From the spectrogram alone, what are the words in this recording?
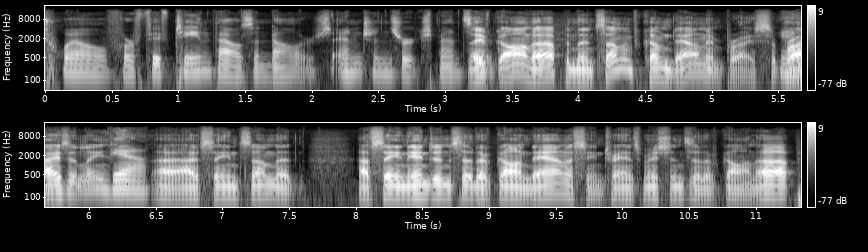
twelve or fifteen thousand dollars. Engines are expensive. They've gone up, and then some have come down in price. Surprisingly, Yeah. Uh, I've seen some that I've seen engines that have gone down. I've seen transmissions that have gone up.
